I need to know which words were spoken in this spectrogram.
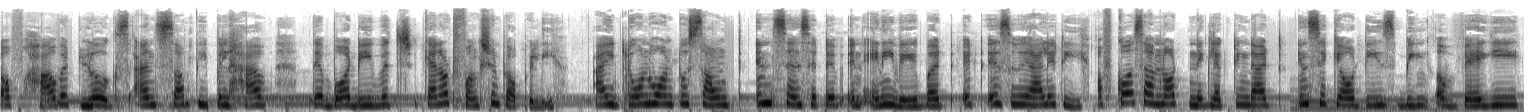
of how it looks and some people have their body which cannot function properly. I don't want to sound insensitive in any way, but it is reality. Of course, I'm not neglecting that insecurities being a very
